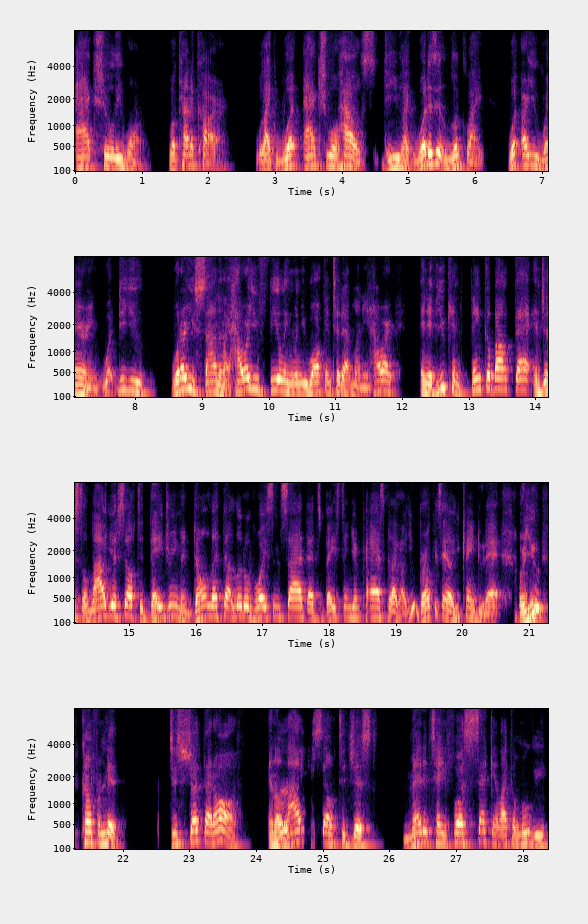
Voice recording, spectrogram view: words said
actually want. What kind of car? Like what actual house do you like? What does it look like? What are you wearing? What do you, what are you sounding like? How are you feeling when you walk into that money? How are, and if you can think about that and just allow yourself to daydream and don't let that little voice inside that's based in your past be like, oh, you broke as hell. You can't do that. Or you come from this. Just shut that off and allow yourself to just meditate for a second, like a movie,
